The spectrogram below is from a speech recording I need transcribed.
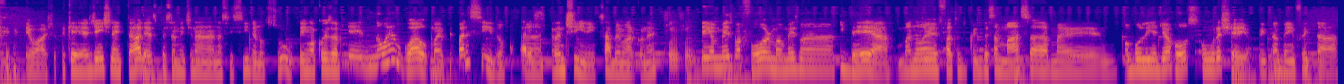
eu acho. Porque a gente na Itália, especialmente na, na Sicília, no sul, tem uma coisa que não é igual, mas é parecido. Parecido. Ah, Rantini, sabe, Marco, né? Sim, sim. Tem a mesma forma, a mesma ideia, mas não é fato de, dessa massa, mas é uma bolinha de arroz com um recheio. Frita bem fritada.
